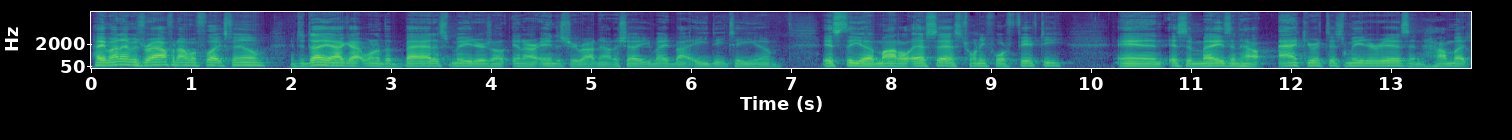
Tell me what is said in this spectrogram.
Hey, my name is Ralph and I'm with Flex Film and today I got one of the baddest meters in our industry right now to show you made by EDTM. It's the uh, model SS2450 and it's amazing how accurate this meter is and how much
